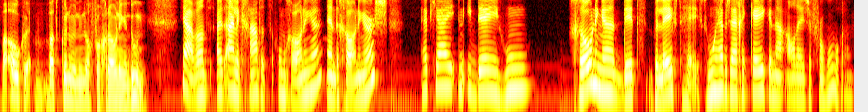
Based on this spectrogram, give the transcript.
Maar ook wat kunnen we nu nog voor Groningen doen? Ja, want uiteindelijk gaat het om Groningen en de Groningers. Heb jij een idee hoe Groningen dit beleefd heeft? Hoe hebben zij gekeken naar al deze verhoren?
